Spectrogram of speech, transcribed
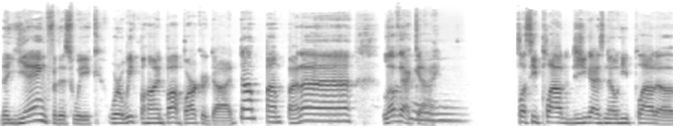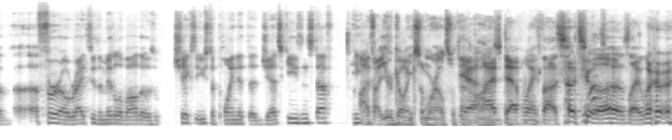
The Yang for this week, we're a week behind. Bob Barker died. Dum, bum, ba-da. Love that guy. Hmm. Plus, he plowed. Did you guys know he plowed a, a furrow right through the middle of all those chicks that used to point at the jet skis and stuff? He, I thought you were going somewhere else with that. yeah, I definitely thought so too. What? I was like, we're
